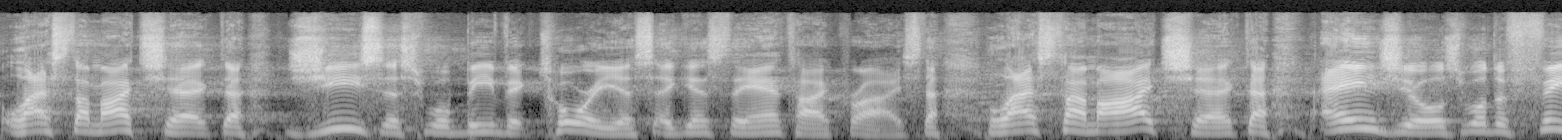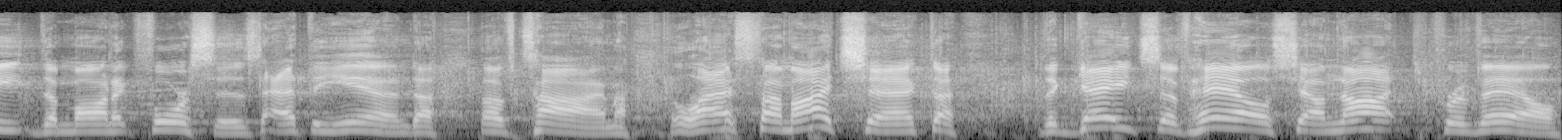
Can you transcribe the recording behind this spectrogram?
last time I checked, uh, Jesus will be victorious against the Antichrist. Uh, last time I checked, uh, angels will defeat demonic forces at the end uh, of time. Last time I checked, the gates of hell shall not prevail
